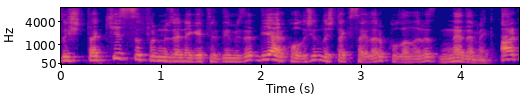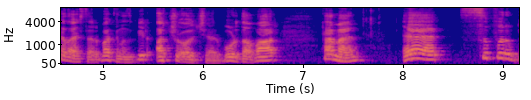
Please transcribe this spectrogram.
dıştaki sıfırın üzerine getirdiğimizde diğer kol için dıştaki sayıları kullanırız. Ne demek? Arkadaşlar bakınız bir açı ölçer burada var. Hemen eğer sıfır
